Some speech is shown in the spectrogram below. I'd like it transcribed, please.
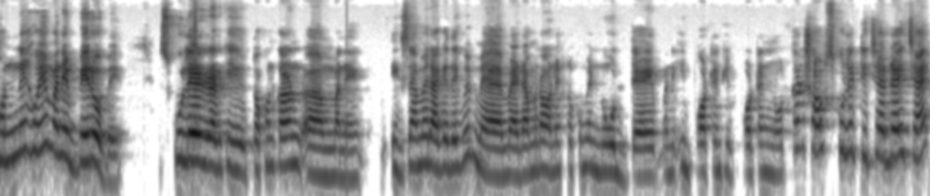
হন্যে হয়ে মানে বেরোবে স্কুলের আর কি, তখন কারণ মানে এক্সামের আগে দেখবে ম্যাডামরা অনেক রকমের নোট দেয় মানে ইম্পর্টেন্ট ইম্পর্টেন্ট নোট কারণ সব স্কুলের টিচাররাই চায়,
